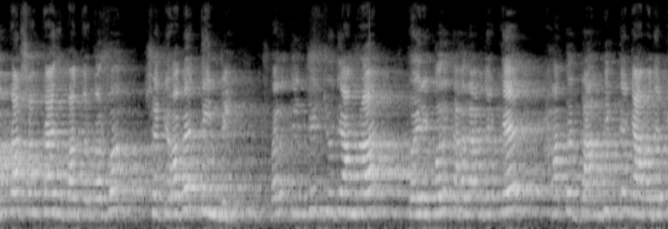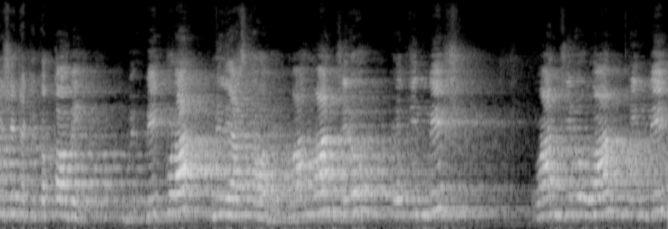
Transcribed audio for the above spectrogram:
অক্টার সংখ্যায় রূপান্তর করব সেটি হবে তিন বিট তাহলে তিন বিট যদি আমরা তৈরি করি, তাহলে আমাদেরকে হাতের ডান দিক থেকে আমাদেরকে সেটা কি করতে হবে? বিটগুলা মিলিয়ে আসতে হবে। ওয়ান ওয়ান, জিরো, এই তিন বিট ওয়ান, জিরো, ওয়ান, তিন বিট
